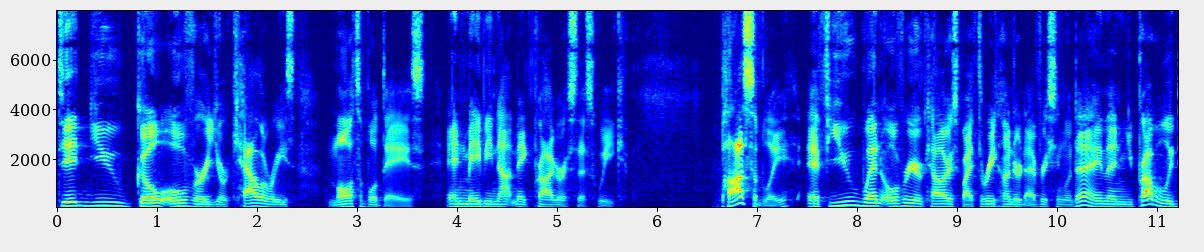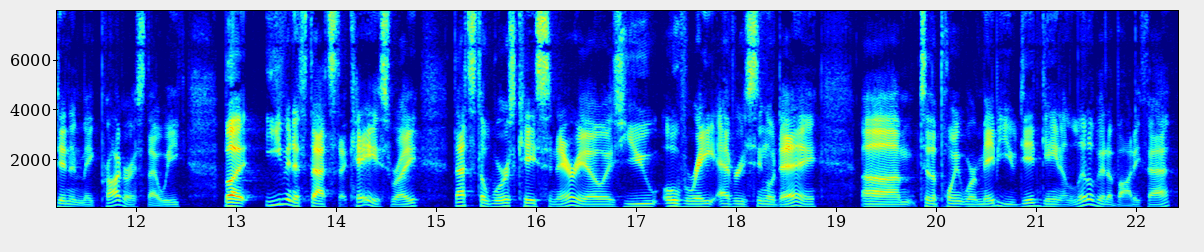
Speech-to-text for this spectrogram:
did you go over your calories multiple days and maybe not make progress this week? Possibly. If you went over your calories by 300 every single day, then you probably didn't make progress that week. But even if that's the case, right? That's the worst case scenario is you overate every single day um, to the point where maybe you did gain a little bit of body fat.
